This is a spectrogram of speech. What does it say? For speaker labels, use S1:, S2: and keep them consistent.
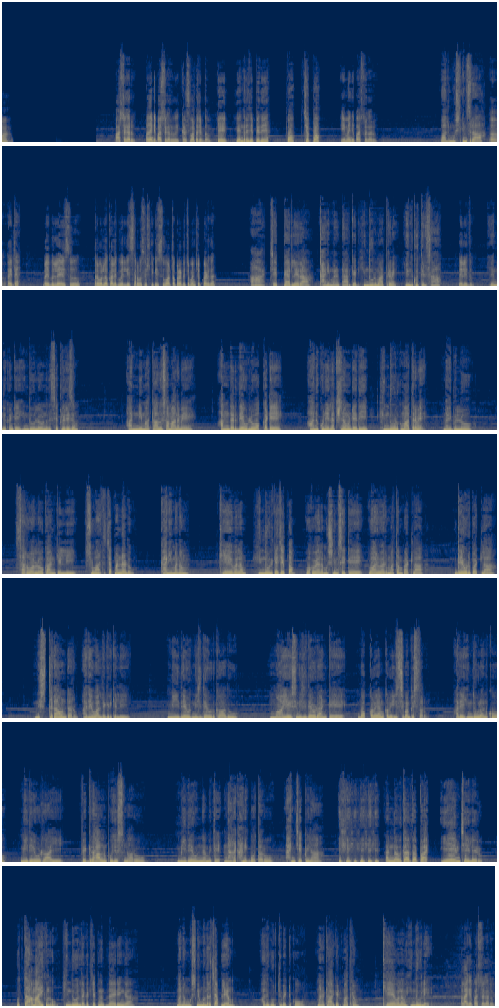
S1: మా
S2: పాస్టర్ గారు అదండి పాస్టర్ గారు ఇక్కడ స్వార్థ చెప్దాం.
S1: ఏ ఏంద్రా చెప్పేది? పో చెప్పో.
S2: ఏమైంది పాస్టర్ గారు?
S1: వాళ్ళు ముస్లిమ్స్ రా.
S2: ఆ, అయితే? బైబిల్లో యేసు సర్వలోకాలకు వెళ్ళి సర్వ సృష్టికి సువార్త ప్రకటించమని చెప్పాడుగా.
S1: ఆ చెప్పారులేరా. కానీ మన టార్గెట్ హిందువులు మాత్రమే. ఎందుకో తెలుసా?
S2: తెలీదు.
S1: ఎందుకంటే హిందువుల్లో ఉన్నది సెక్యులరిజం. అన్ని మతాలు సమానమే. అందరి దేవుళ్ళు ఒక్కటే. అనుకునే లక్షణం ఉండేది హిందువులకు మాత్రమే. బైబిల్లో సర్వలోకానికెళ్ళి సువార్త చెప్పమన్నాడు. కానీ మనం కేవలం హిందువులకే చెప్తాం. ఒకవేళ ముస్లిమ్స్ అయితే వారి వారి మతం పట్ల దేవుడి పట్ల నిష్టగా ఉంటారు. అదే వాళ్ళ దగ్గరికి వెళ్ళి మీ దేవుడు నిజదేవుడు కాదు. మాయేసి నిజదేవుడు అంటే బొక్కలు ఎముకలు ఇచ్చి పంపిస్తారు. అదే హిందువులు అనుకో మీ దేవుడు రాయి విగ్రహాలను పూజిస్తున్నారు. మీ దేవుడిని నమ్మితే నరకానికి పోతారు అని చెప్పినా అని నవ్వుతారు తప్ప ఏం చేయలేరు. ఉత్త అమాయకులు. హిందువుల దగ్గర చెప్పినంత ధైర్యంగా మనం ముస్లిం ముందర చెప్పలేం అది గుర్తుపెట్టుకో. మన టార్గెట్ మాత్రం కేవలం హిందువులే.
S2: అలాగే పాస్టర్ గారు.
